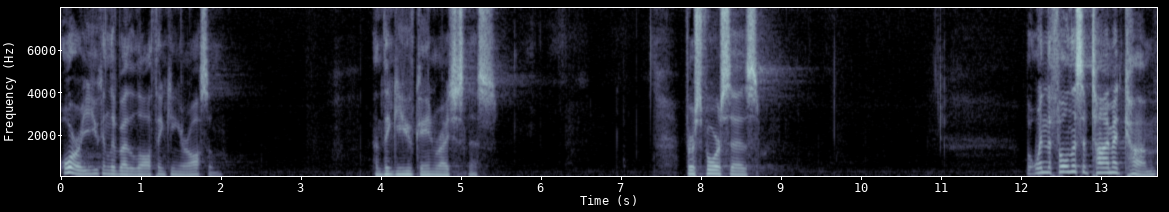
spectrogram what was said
Or you can live by the law thinking you're awesome and thinking you've gained righteousness. Verse 4 says, But when the fullness of time had come,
